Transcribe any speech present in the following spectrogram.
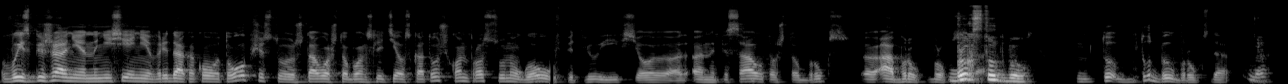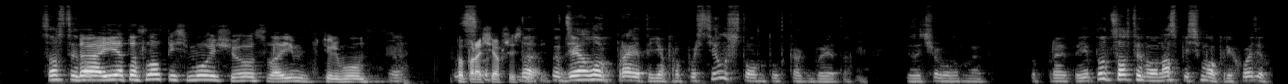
в избежание нанесения вреда какого-то обществу, того, чтобы он слетел с катушек, он просто сунул голову в петлю и все, а, а написал то, что Брукс... Э, а, Брук, Брукс. Брукс да. тут был. Тут, тут был Брукс, да. Да. Собственно... Да, и отослал письмо еще своим в тюрьму. Да попрощавшись да, с ними. Диалог про это я пропустил, что он тут как бы это, из-за чего он это, тут про это. И тут, собственно, у нас письмо приходит,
